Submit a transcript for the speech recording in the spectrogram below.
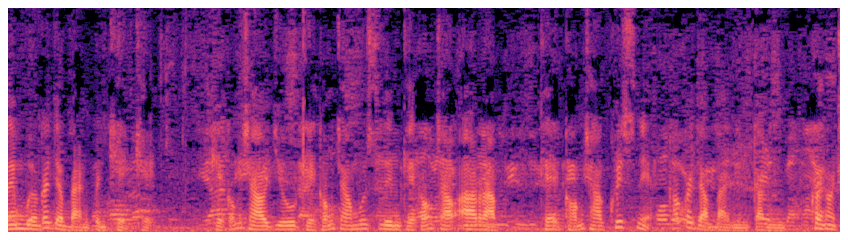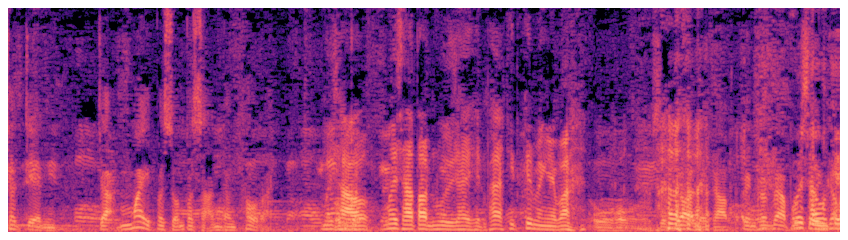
ในเมืองก็จะแบ่งเป็นเขตเขตเขตของชาวยิว เขตของชาวมุสลิม เขตของชาวอาหรับ เขตของชาวคริสต์เนี่ยเขาก็จะแบ่งกันค่อนข้างชัดเจน จะไม่ผสมผสานกันเท่าไหร่เมื่อเช้าเมื่อเช้าตอนคุณชัยเห็นพระอาทิตย์ขึ้นเป็นไงบ้างโอ้โหสุดยอดเลยครับ เป็นครั้งแรกผมเมื่อเช้าตื่นเข้าโอเค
